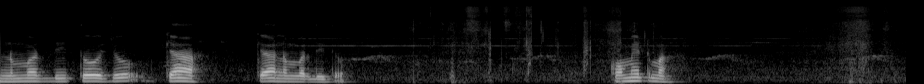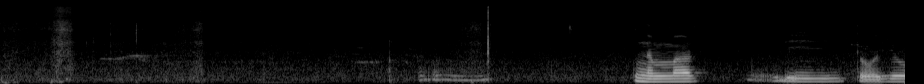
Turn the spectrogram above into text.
नंबर दी तो जो क्या क्या नंबर दी तो कमेंट में નંબર તો જો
